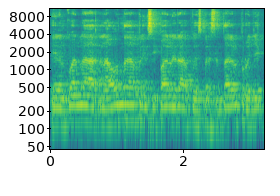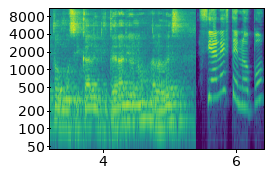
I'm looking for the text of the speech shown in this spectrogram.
en el cual la, la, onda principal era pues presentar el proyecto musical y literario ¿no? a la vez. Cian Estenopo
